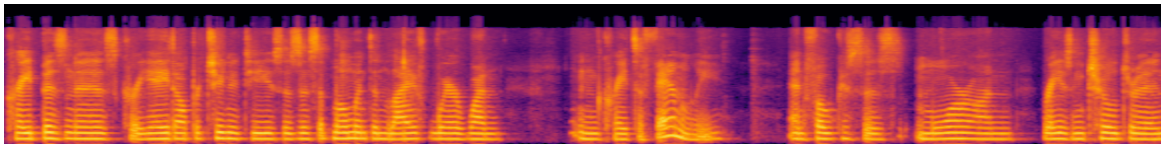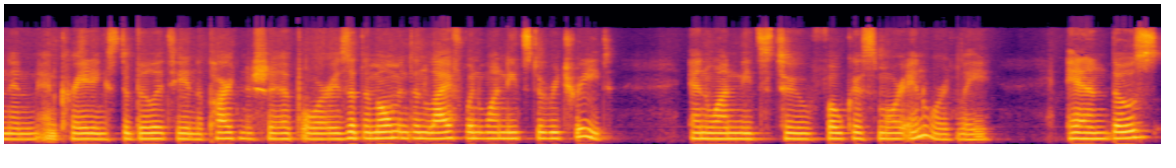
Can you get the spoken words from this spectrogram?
create business, create opportunities? Is this a moment in life where one mm, creates a family and focuses more on raising children and, and creating stability in the partnership? Or is it the moment in life when one needs to retreat and one needs to focus more inwardly? And those,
